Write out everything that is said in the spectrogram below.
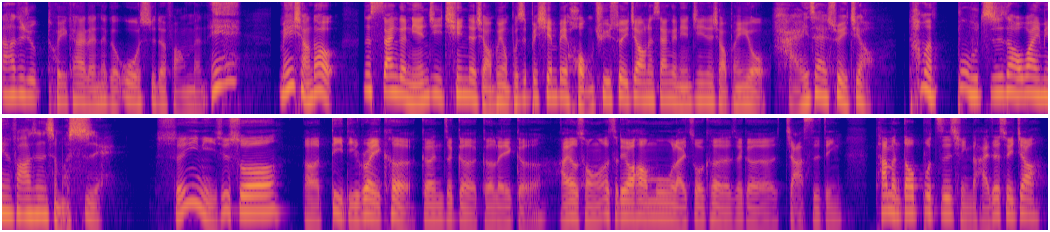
那他就就推开了那个卧室的房门，哎，没想到那三个年纪轻的小朋友不是被先被哄去睡觉，那三个年纪轻的小朋友还在睡觉。他们不知道外面发生什么事，哎，所以你是说，呃，弟弟瑞克跟这个格雷格，还有从二十六号木屋来做客的这个贾斯汀，他们都不知情的还在睡觉？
